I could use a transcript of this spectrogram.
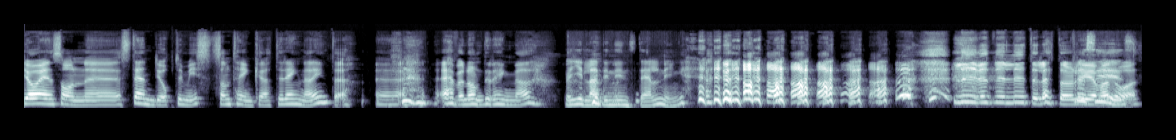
jag är en sån eh, ständig optimist som tänker att det regnar inte. Eh, även om det regnar. Jag gillar din inställning. Livet blir lite lättare att leva då. Precis.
